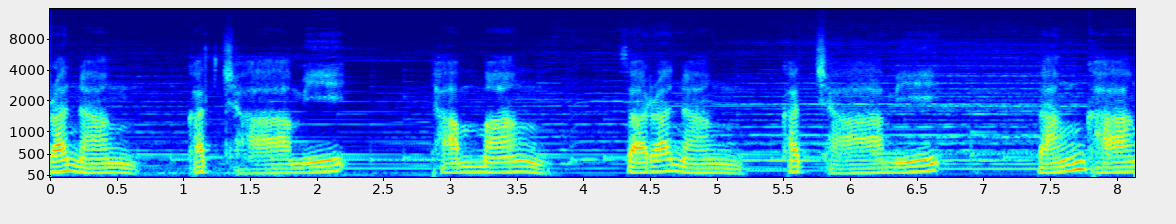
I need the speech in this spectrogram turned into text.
รนัง คัจฉามิธรรมัง สารนัง คัจฉามิ สังฆัง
